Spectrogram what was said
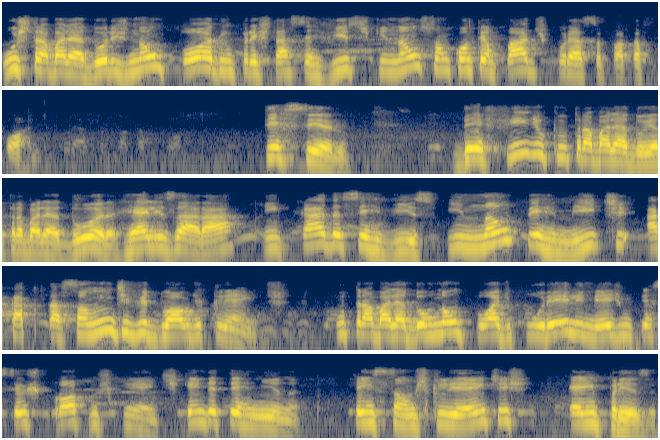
Os trabalhadores não podem prestar serviços que não são contemplados por essa plataforma. Terceiro, define o que o trabalhador e a trabalhadora realizará em cada serviço e não permite a captação individual de clientes. O trabalhador não pode, por ele mesmo, ter seus próprios clientes. Quem determina quem são os clientes é a empresa.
